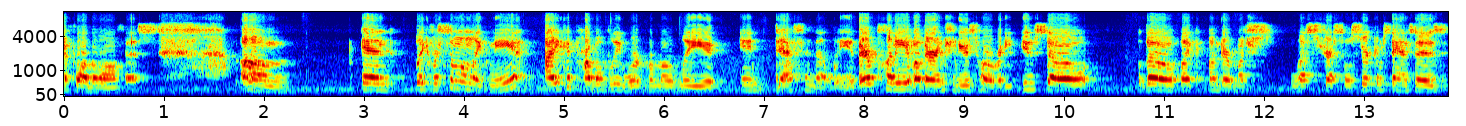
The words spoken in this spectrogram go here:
a formal office. Um, and like for someone like me, I could probably work remotely indefinitely. There are plenty of other engineers who already do so, though like under much less stressful circumstances.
